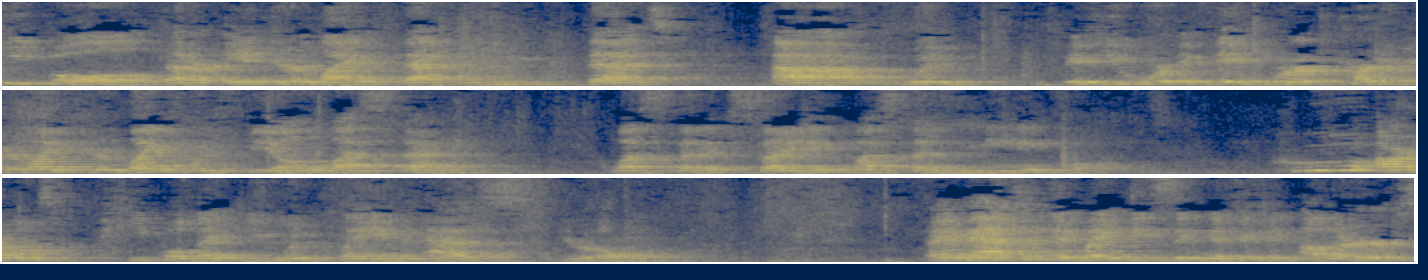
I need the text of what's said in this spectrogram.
people that are in your life that you, that uh, would, if you were, if they weren't part of your life, your life would feel less than, less than exciting, less than meaningful. Who are those people that you would claim as your own? I imagine it might be significant others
